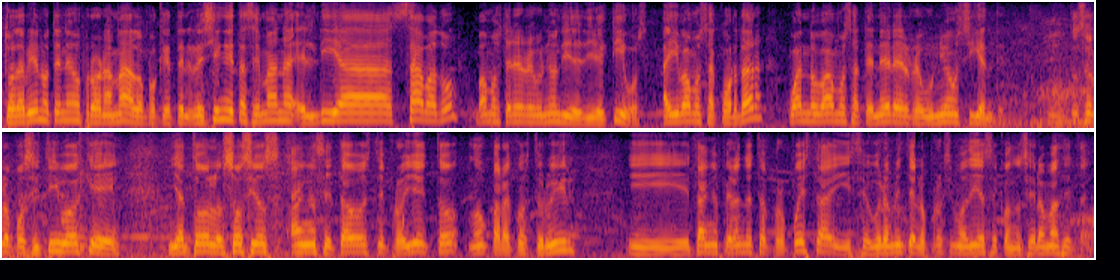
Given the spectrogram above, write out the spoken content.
Todavía no tenemos programado porque recién esta semana, el día sábado, vamos a tener reunión de directivos. Ahí vamos a acordar cuándo vamos a tener el reunión siguiente. Entonces lo positivo es que ya todos los socios han aceptado este proyecto ¿no? para construir y están esperando esta propuesta y seguramente en los próximos días se conocerá más detalles.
